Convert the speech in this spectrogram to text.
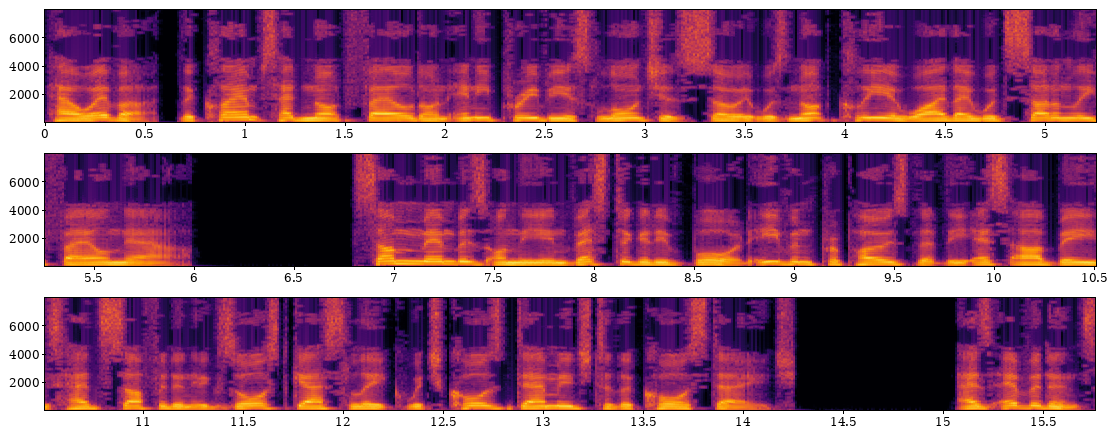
However, the clamps had not failed on any previous launches so it was not clear why they would suddenly fail now. Some members on the investigative board even proposed that the SRBs had suffered an exhaust gas leak which caused damage to the core stage. As evidence,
